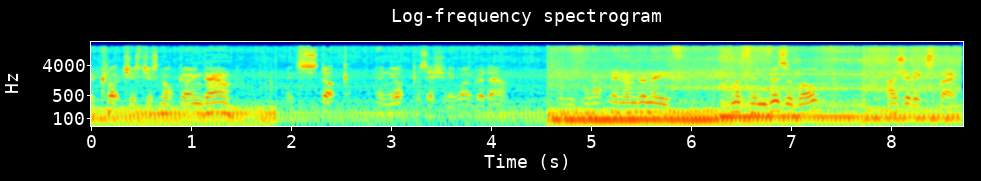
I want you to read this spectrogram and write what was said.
The clutch is just not going down. It's stuck in the up position, it won't go down. There's anything happening underneath. Nothing visible, as you'd expect.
